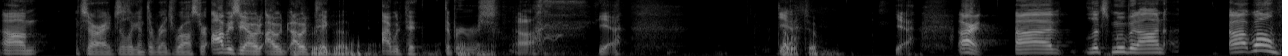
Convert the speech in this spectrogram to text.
Um, sorry, just looking at the Reds roster. Obviously, I would, I would, I would really pick, bad. I would pick the Brewers. Uh, yeah. Yeah. too. All right. Uh, let's move it on. Uh, well,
